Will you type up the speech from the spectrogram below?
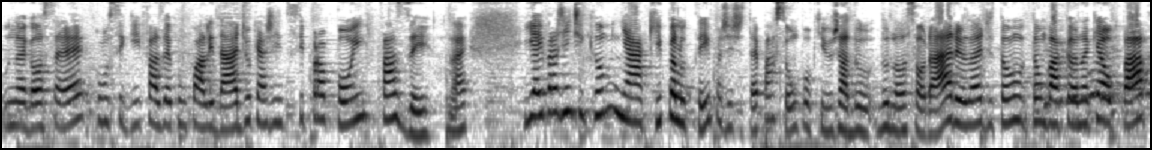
O negócio é conseguir fazer com qualidade o que a gente se propõe fazer, né? E aí, para a gente encaminhar aqui pelo tempo, a gente até passou um pouquinho já do, do nosso horário, né? De tão, tão bacana que é o papo.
